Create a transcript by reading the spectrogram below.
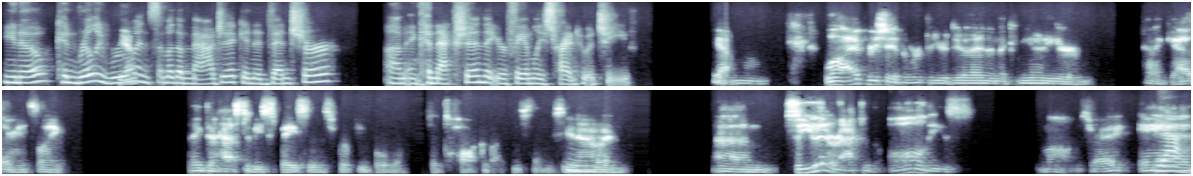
you know, can really ruin yeah. some of the magic and adventure um, and connection that your family's trying to achieve. Yeah. Mm. Well, I appreciate the work that you're doing and the community you're kind of gathering. It's like, I think there has to be spaces for people to talk about these things, you mm-hmm. know? And um, so you interact with all these moms, right? And yeah.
